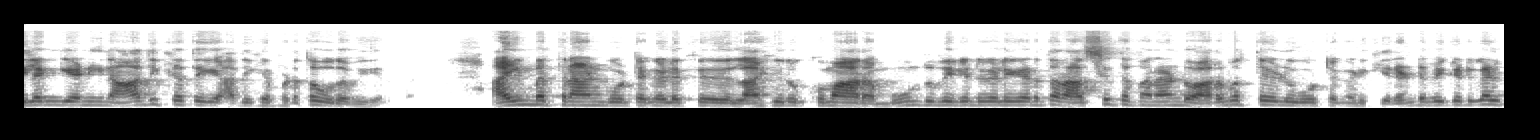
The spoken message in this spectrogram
இலங்கை அணியின் ஆதிக்கத்தை அதிகப்படுத்த உதவியிருந்தார் ஐம்பத்தி நான்கு ஓட்டங்களுக்கு லஹிரு குமார மூன்று விக்கெட்டுகளை எடுத்தார். அசித் பெர்னாண்டோ அறுபத்தேழு ஓட்டங்களுக்கு இரண்டு விக்கெட்டுகள்.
